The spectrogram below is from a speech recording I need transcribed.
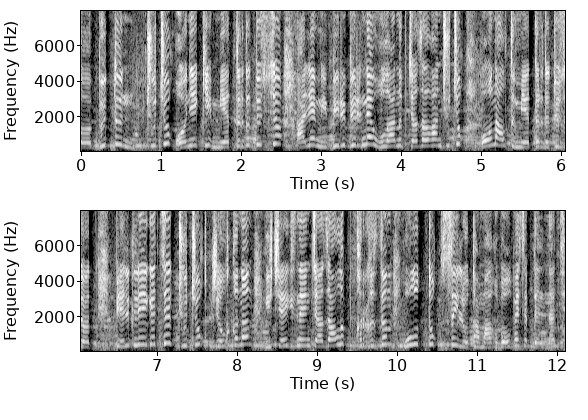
э, бүтүн чучук 12 метрди түзсө, ал эми бири-бирине уланып жасалган чучук 16 метрди түзөт. Белгилей кетсек, чучук жылкынын ичегинен жасалып кыргыздын улуттук сыйлуу тамагы болуп эсептелинет.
